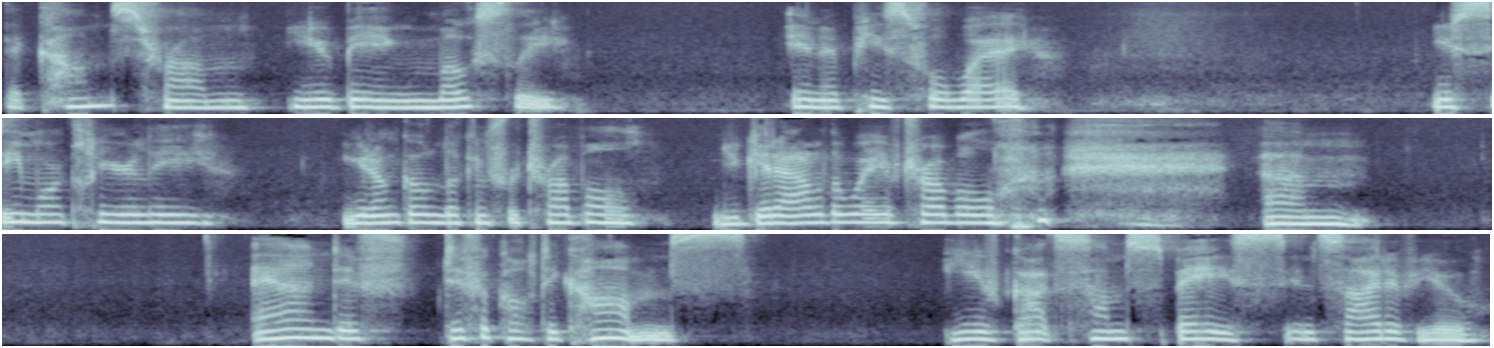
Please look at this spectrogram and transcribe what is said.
that comes from you being mostly in a peaceful way. You see more clearly. You don't go looking for trouble. You get out of the way of trouble. um, and if difficulty comes, you've got some space inside of you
